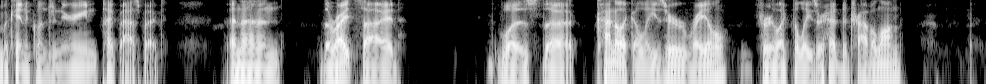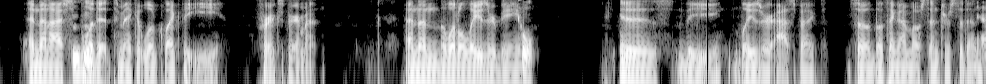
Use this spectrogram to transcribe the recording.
mechanical engineering type aspect. And then the right side was the kind of like a laser rail for like the laser head to travel on. And then I mm-hmm. split it to make it look like the E for experiment. And then the little laser beam Cool. is the laser aspect. So the thing I'm most interested in. Yeah.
